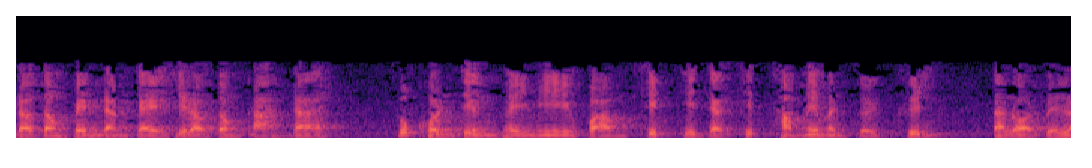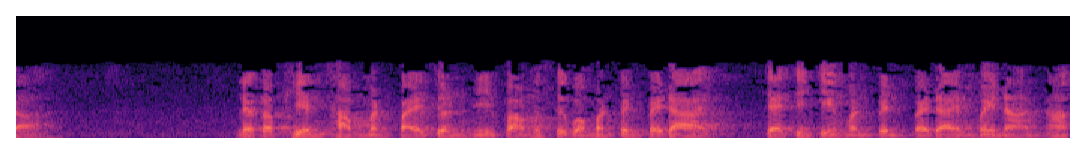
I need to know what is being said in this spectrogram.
เราต้องเป็นดังใจที่เราต้องการได้ ทุกคนจึงพยมีความคิดที่จะคิดทำให้มันเกิดขึ้นตลอดเวลา แล้วก็เพียรทำมันไปจนมีความรู้สึกว่ามันเป็นไปได้ แต่จริง ๆ มันเป็นไปได้ไม่นานนัก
